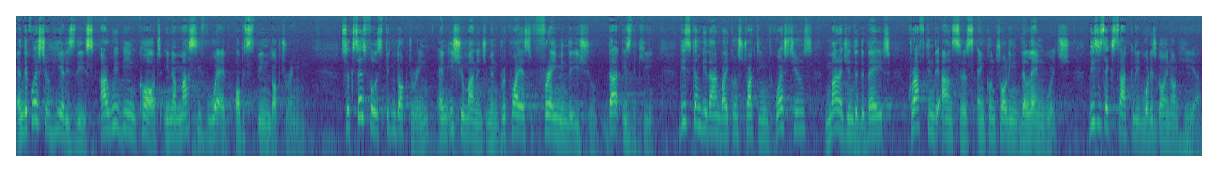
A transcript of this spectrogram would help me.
And the question here is this Are we being caught in a massive web of spin doctoring? Successful speaking doctoring and issue management requires framing the issue. That is the key. This can be done by constructing the questions, managing the debate, crafting the answers, and controlling the language. This is exactly what is going on here.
